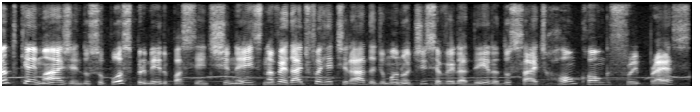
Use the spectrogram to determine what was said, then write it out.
Tanto que a imagem do suposto primeiro paciente chinês, na verdade, foi retirada de uma notícia verdadeira do site Hong Kong Free Press,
